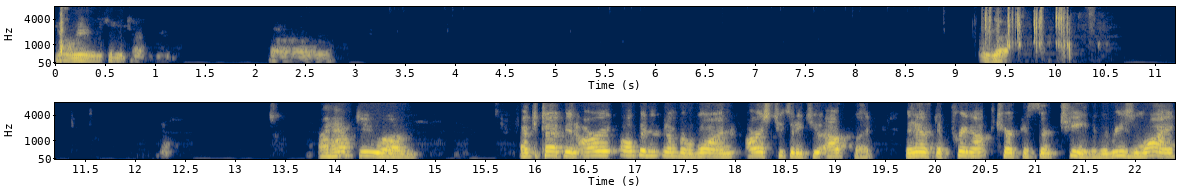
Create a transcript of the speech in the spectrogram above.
It's time uh. I have to um, I have to type in R, open number one, RS-232 output, then I have to print out character 13. And the reason why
